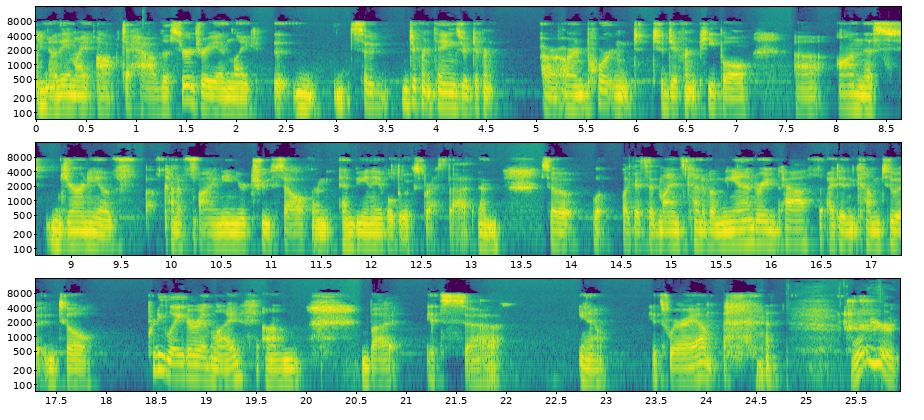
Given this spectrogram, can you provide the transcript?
you know they might opt to have the surgery and like so different things are different are, are important to different people uh, on this journey of, of, kind of finding your true self and, and being able to express that. And so, like I said, mine's kind of a meandering path. I didn't come to it until pretty later in life, um, but it's uh, you know it's where I am. what were your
